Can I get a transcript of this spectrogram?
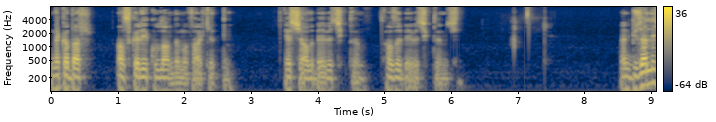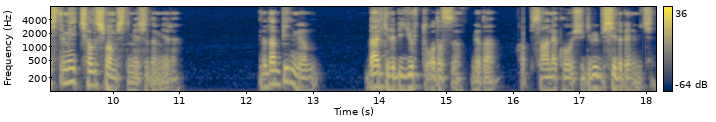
ne kadar asgari kullandığımı fark ettim. Eşyalı bir eve çıktığım, hazır bir eve çıktığım için. Yani güzelleştirmeye çalışmamıştım yaşadığım yere. Neden bilmiyorum. Belki de bir yurt odası ya da hapishane koğuşu gibi bir şeydi benim için.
